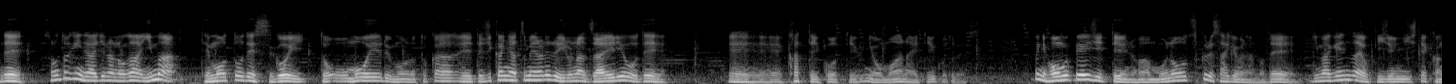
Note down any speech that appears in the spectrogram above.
でその時に大事なのが今手元ですごいと思えるものとか、えー、手近に集められるいろんな材料で、えー、勝っていこうっていうふうに思わないということです。特にホームページっていうのはものを作る作業なので今現在を基準にして考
